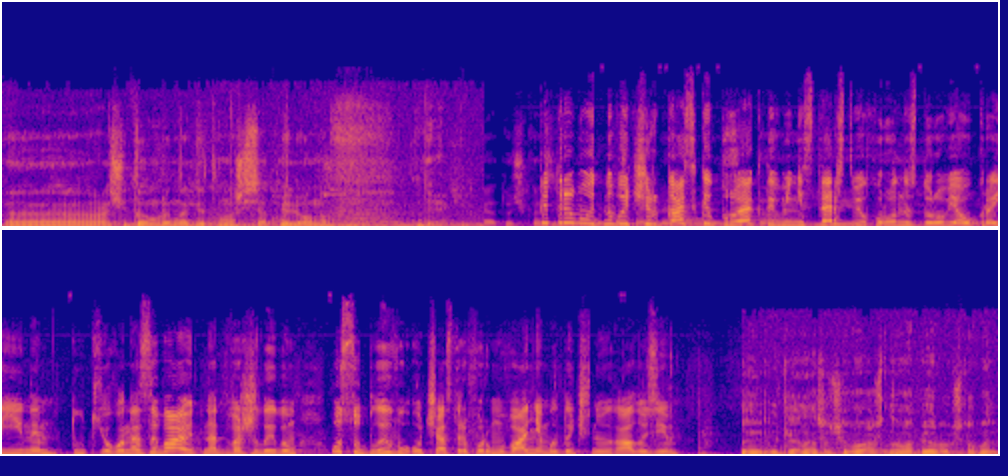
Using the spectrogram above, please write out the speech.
Э, Рассчитываем рынок где-то на 60 миллионов людей. Підтримують новий черкаський проект і в Міністерстві охорони здоров'я України. Тут його називають надважливим, особливо у час реформування медичної галузі. И для нас очень важно, во-первых, чтобы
